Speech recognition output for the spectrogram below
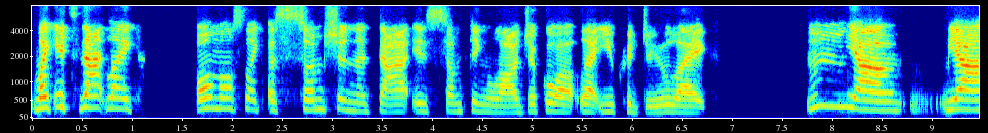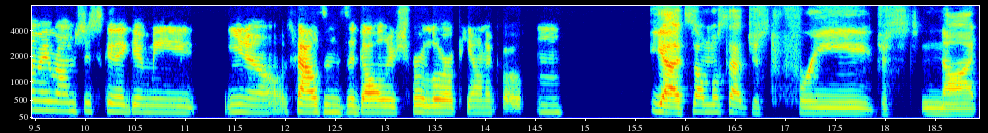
like it's that like almost like assumption that that is something logical that you could do. Like, mm, yeah, yeah, my mom's just gonna give me, you know, thousands of dollars for Loro Piana coat. Mm. yeah, it's almost that just free, just not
